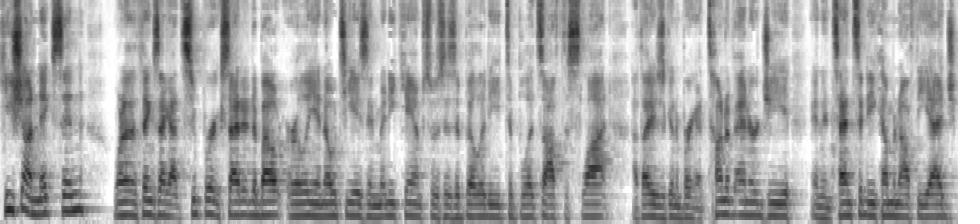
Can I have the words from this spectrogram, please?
Keisean Nixon, one of the things I got super excited about early in OTAs and mini camps was his ability to blitz off the slot. I thought he was going to bring a ton of energy and intensity coming off the edge.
